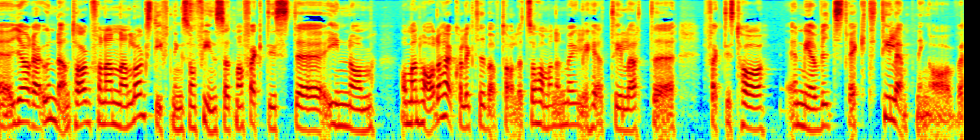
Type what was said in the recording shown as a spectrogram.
Eh, göra undantag från annan lagstiftning som finns, så att man faktiskt eh, inom, om man har det här kollektivavtalet så har man en möjlighet till att eh, faktiskt ha en mer vidsträckt tillämpning av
